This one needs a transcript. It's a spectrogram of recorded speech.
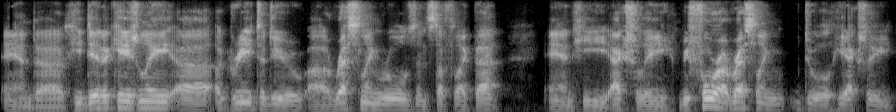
and uh, he did occasionally uh, agree to do uh, wrestling rules and stuff like that. And he actually, before a wrestling duel, he actually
